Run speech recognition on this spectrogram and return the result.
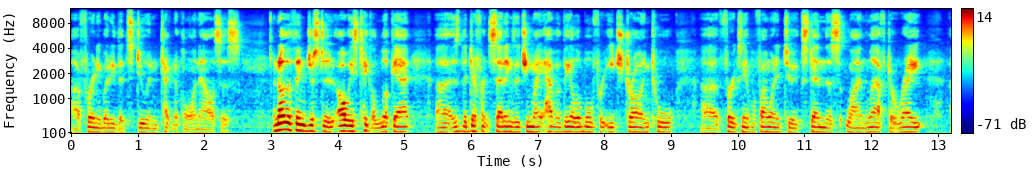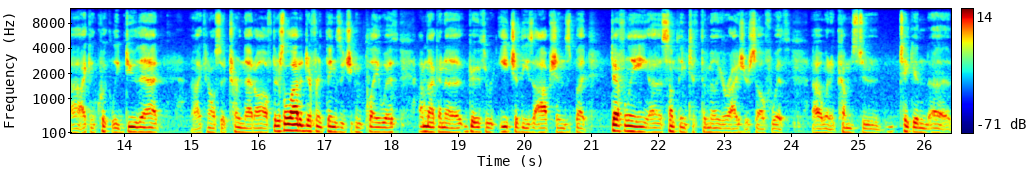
uh, for anybody that's doing technical analysis. Another thing just to always take a look at uh, is the different settings that you might have available for each drawing tool. Uh, for example, if I wanted to extend this line left or right, uh, I can quickly do that. I can also turn that off. There's a lot of different things that you can play with. I'm not going to go through each of these options, but definitely uh, something to familiarize yourself with uh, when it comes to taking uh,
